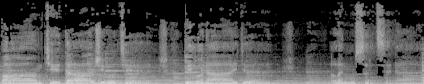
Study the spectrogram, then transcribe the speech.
Pán ti dá život tiež, ty ho nájdeš, len mu srdce daj.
